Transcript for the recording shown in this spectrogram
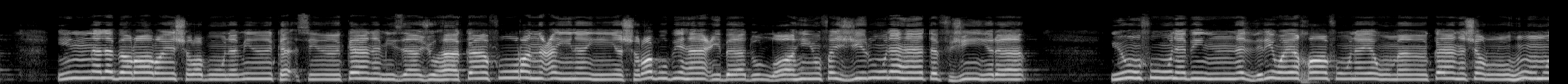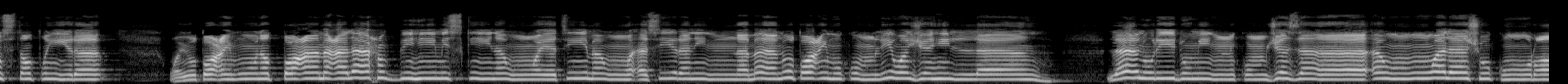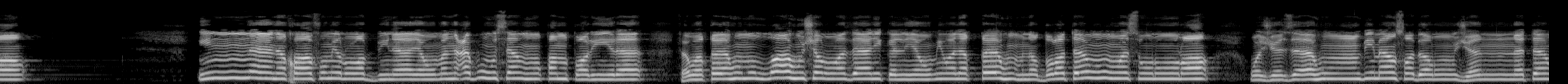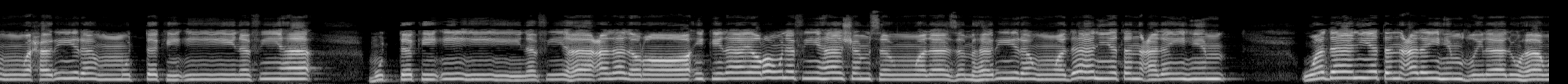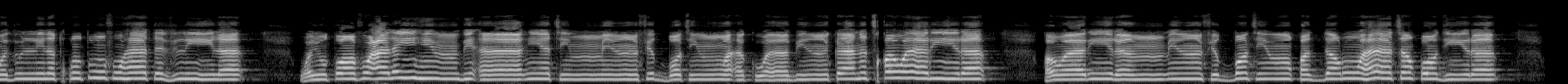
إن الأبرار يشربون من كأس كان مزاجها كافورا عينا يشرب بها عباد الله يفجرونها تفجيرا. يوفون بالنذر ويخافون يوما كان شره مستطيرا. ويطعمون الطعام على حبه مسكينا ويتيما وأسيرا إنما نطعمكم لوجه الله. لا نريد منكم جزاء ولا شكورا. إنا نخاف من ربنا يوما عبوسا قمطريرا. فوقاهم الله شر ذلك اليوم ولقاهم نضرة وسرورا. وجزاهم بما صبروا جنة وحريرا متكئين فيها. متكئين فيها على الرائك لا يرون فيها شمسا ولا زمهريرا ودانية عليهم ودانية عليهم ظلالها وذللت قطوفها تذليلا ويطاف عليهم بآنية من فضة وأكواب كانت قواريرا قواريرا من فضة قدروها تقديرا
